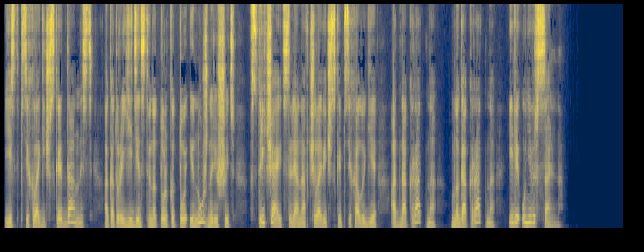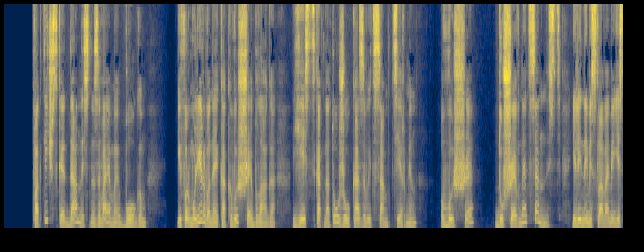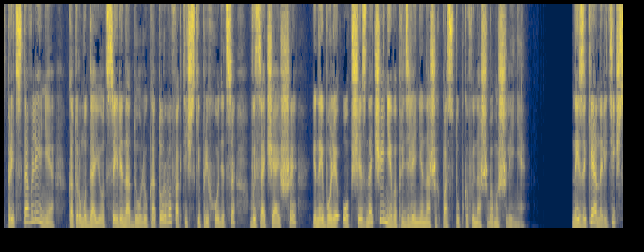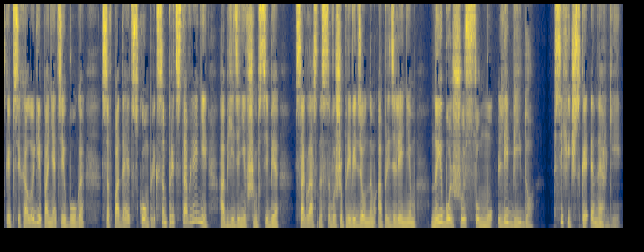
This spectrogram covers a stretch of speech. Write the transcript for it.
есть психологическая данность, о которой единственно только то и нужно решить, встречается ли она в человеческой психологии однократно, многократно или универсально. Фактическая данность, называемая Богом, и формулированная как высшее благо, есть, как на то уже указывает сам термин, высшая душевная ценность, или иными словами, есть представление, которому дается или на долю которого фактически приходится высочайшее и наиболее общее значение в определении наших поступков и нашего мышления. На языке аналитической психологии понятие Бога совпадает с комплексом представлений, объединившим в себе, согласно с вышеприведенным определением, наибольшую сумму либидо, психической энергии.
